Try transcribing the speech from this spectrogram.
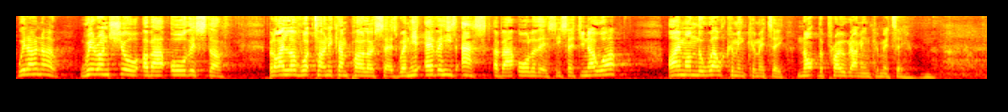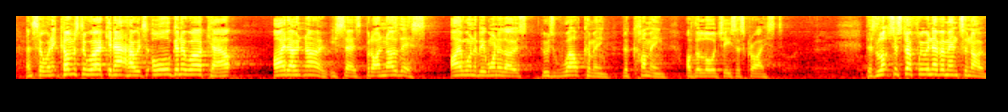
We don't know. We're unsure about all this stuff. But I love what Tony Campolo says. Whenever he's asked about all of this, he says, Do you know what? I'm on the welcoming committee, not the programming committee. and so when it comes to working out how it's all going to work out, I don't know, he says. But I know this I want to be one of those who's welcoming the coming of the Lord Jesus Christ. There's lots of stuff we were never meant to know.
